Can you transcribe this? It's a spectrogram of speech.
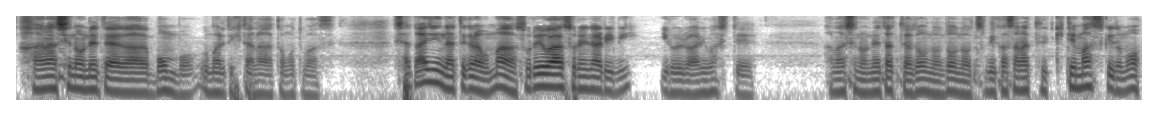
話のネタがボンボン生まれてきたなと思ってます。社会人になってからもまあそれはそれなりにいろいろありまして、話のネタってはどんどんどんどん積み重なってきてますけども、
